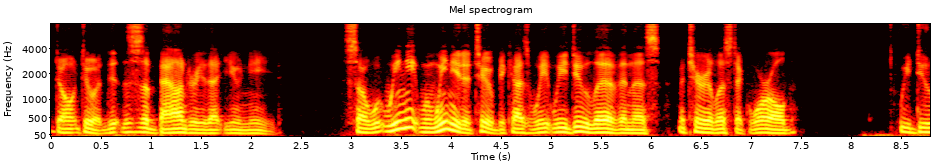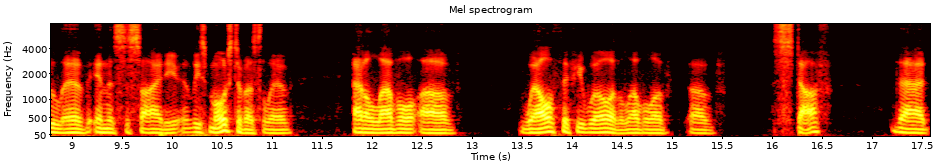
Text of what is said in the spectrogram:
Don't do it. This is a boundary that you need. So we need when we need it too, because we, we do live in this materialistic world. We do live in the society, at least most of us live, at a level of wealth, if you will, at a level of, of stuff that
